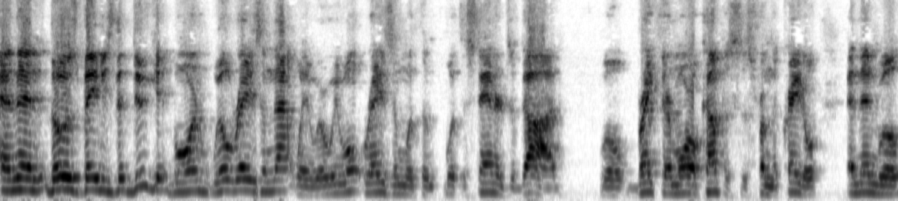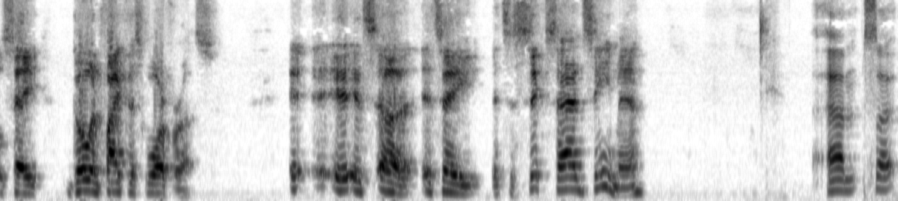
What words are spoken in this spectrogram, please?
And then those babies that do get born, we'll raise them that way, where we won't raise them with the with the standards of God. We'll break their moral compasses from the cradle, and then we'll say, "Go and fight this war for us." It, it, it's uh, it's a it's a sick, sad scene, man. Um. So,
